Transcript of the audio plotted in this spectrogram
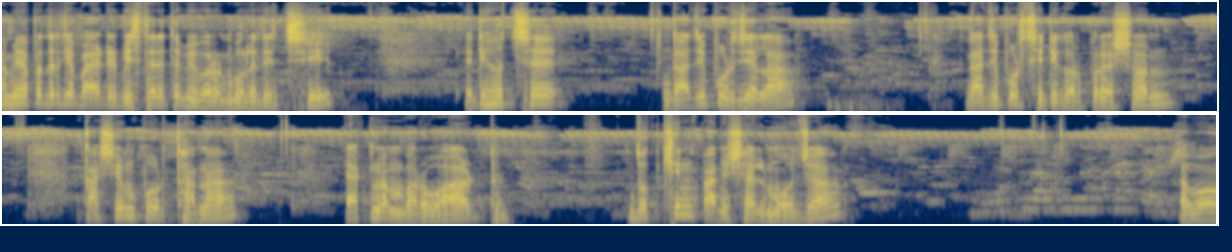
আমি আপনাদেরকে বাড়িটির বিস্তারিত বিবরণ বলে দিচ্ছি। এটি হচ্ছে গাজীপুর জেলা, গাজীপুর সিটি কর্পোরেশন, কাশিমপুর থানা, এক নম্বর ওয়ার্ড, দক্ষিণ পানিশাইল মৌজা এবং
